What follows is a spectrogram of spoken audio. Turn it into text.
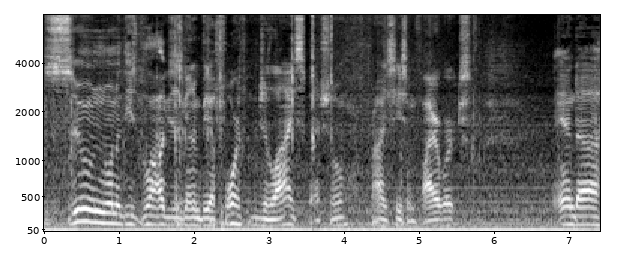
soon one of these vlogs is gonna be a 4th of July special. Probably see some fireworks. And, uh,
